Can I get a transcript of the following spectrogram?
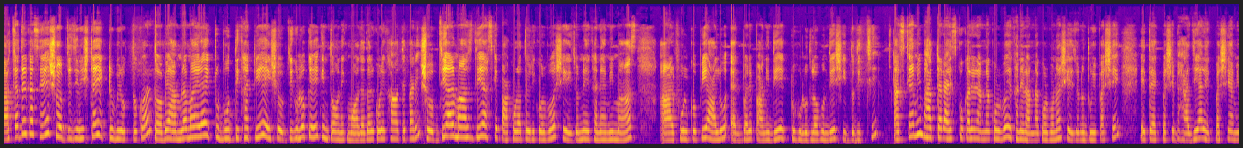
বাচ্চাদের কাছে সবজি জিনিসটাই একটু বিরক্তকর, তবে আমরা মায়েরা একটু বুদ্ধি খাটিয়ে এই সবজিগুলোকে কিন্তু অনেক মজাদার করে খাওয়াতে পারি। সবজি আর মাছ দিয়ে আজকে পাকোড়া তৈরি করব, সেই জন্য এখানে আমি মাছ আর ফুলকপি, আলু একবারে পানি দিয়ে একটু হলুদ লবণ দিয়ে সিদ্ধ দিচ্ছি। আজকে আমি ভাতটা রাইস কুকারে রান্না করব, এখানে রান্না করব না সেই জন্য দুই পাশেই এতে এক পাশে ভাজি আর এক পাশে আমি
